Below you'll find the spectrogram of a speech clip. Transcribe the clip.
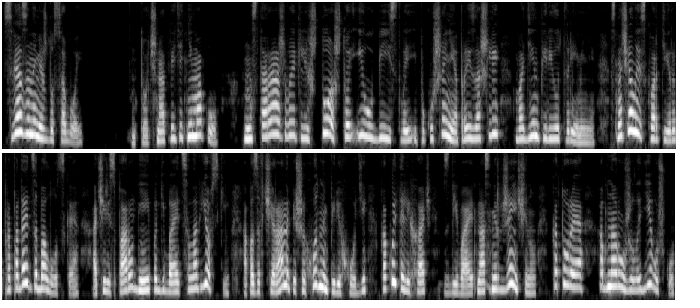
связаны между собой? Точно ответить не могу. Настораживает лишь то, что и убийство, и покушение произошли в один период времени. Сначала из квартиры пропадает Заболоцкая, а через пару дней погибает Соловьевский, а позавчера на пешеходном переходе какой-то лихач сбивает насмерть женщину, которая обнаружила девушку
